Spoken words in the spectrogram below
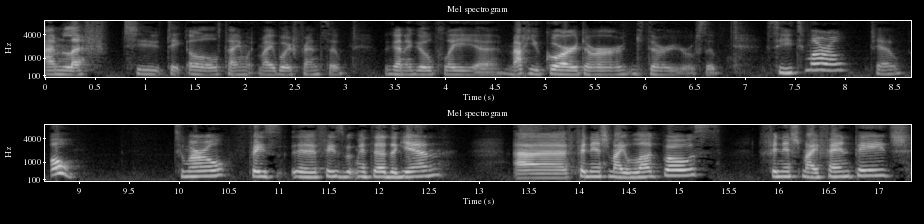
I'm left to take a little time with my boyfriend. So we're gonna go play uh, Mario Kart or Guitar Hero. So see you tomorrow. Ciao. Oh, tomorrow face uh, Facebook method again. Uh, finish my blog post finish my fan page,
